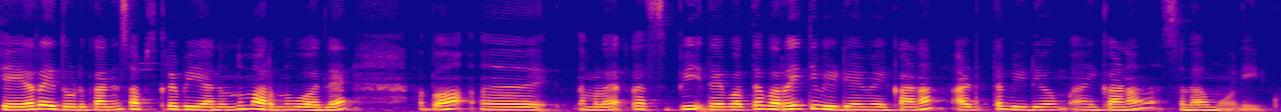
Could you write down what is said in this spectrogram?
ഷെയർ ചെയ്ത് കൊടുക്കാനും സബ്സ്ക്രൈബ് ചെയ്യാനൊന്നും മറന്നുപോലെ അപ്പോൾ നമ്മളെ റെസിപ്പി ഇതേപോലത്തെ വെറൈറ്റി വീഡിയോയുമായി കാണാം. അടുത്ത വീഡിയോ ആയി കാണാം. അസ്സാം വലൈക്കും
